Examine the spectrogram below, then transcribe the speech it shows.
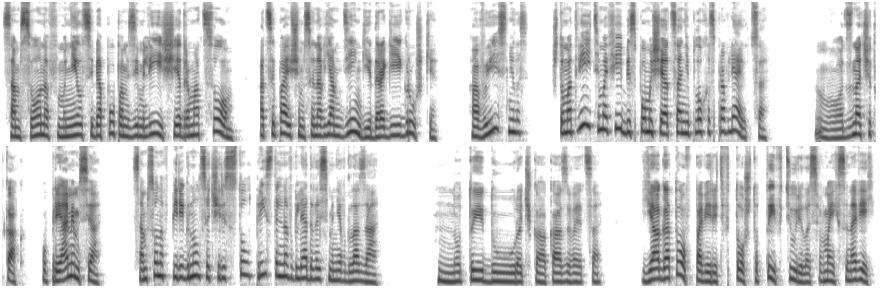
Самсонов мнил себя пупом земли и щедрым отцом, отсыпающим сыновьям деньги и дорогие игрушки. А выяснилось, что Матвей и Тимофей без помощи отца неплохо справляются. «Вот значит как. Упрямимся?» Самсонов перегнулся через стол, пристально вглядываясь мне в глаза. «Ну ты дурочка, оказывается. Я готов поверить в то, что ты втюрилась в моих сыновей.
